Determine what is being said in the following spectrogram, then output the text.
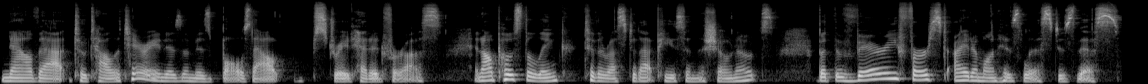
now that totalitarianism is balls out, straight headed for us. And I'll post the link to the rest of that piece in the show notes. But the very first item on his list is this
